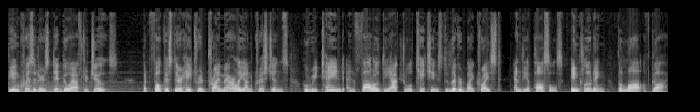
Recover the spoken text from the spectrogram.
the inquisitors did go after Jews, but focused their hatred primarily on Christians who retained and followed the actual teachings delivered by Christ and the apostles, including the law of God.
